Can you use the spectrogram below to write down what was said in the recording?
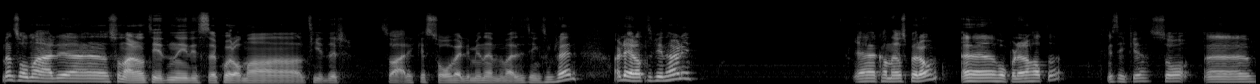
Men sånn er, uh, sånn er nå tiden i disse koronatider. Så er det ikke så veldig mye nevneverdige ting som skjer. Har dere hatt en fin helg? Eh, kan jeg jo spørre om. Eh, håper dere har hatt det. Hvis ikke, så eh,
